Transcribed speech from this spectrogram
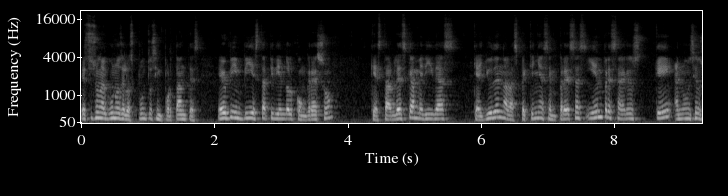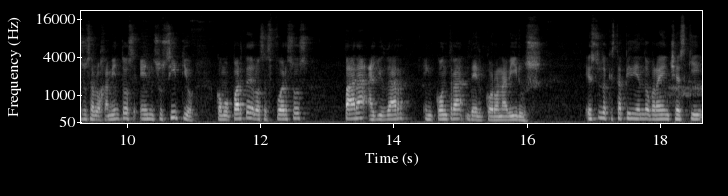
Estos son algunos de los puntos importantes. Airbnb está pidiendo al Congreso que establezca medidas que ayuden a las pequeñas empresas y empresarios que anuncian sus alojamientos en su sitio como parte de los esfuerzos para ayudar en contra del coronavirus. Esto es lo que está pidiendo Brian Chesky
